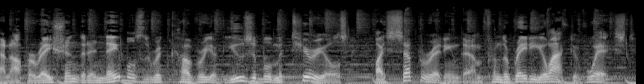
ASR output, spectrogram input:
an operation that enables the recovery of usable materials by separating them from the radioactive waste.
